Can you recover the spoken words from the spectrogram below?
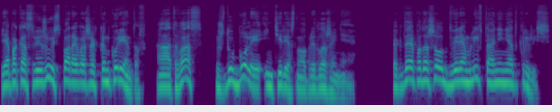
Я пока свяжусь с парой ваших конкурентов, а от вас жду более интересного предложения. Когда я подошел к дверям лифта, они не открылись.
